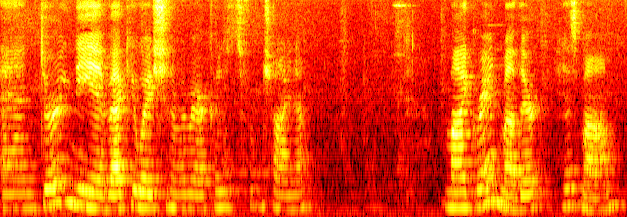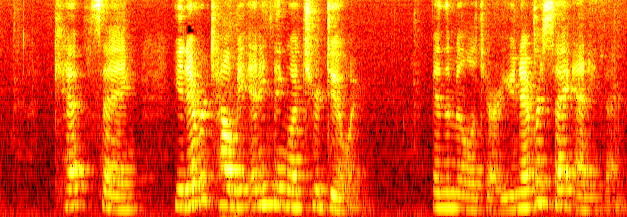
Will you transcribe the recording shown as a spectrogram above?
and during the evacuation of Americans from China, my grandmother, his mom, kept saying, You never tell me anything what you're doing in the military. You never say anything.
